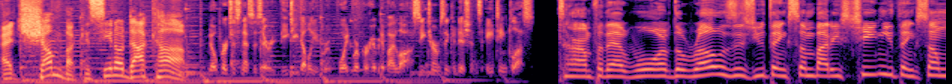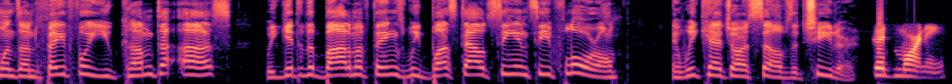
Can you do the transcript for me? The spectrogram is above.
at ChumbaCasino.com. No purchase necessary. VGW Group. Void were prohibited by law. See terms and conditions. 18 plus. Time for that War of the Roses. You think somebody's cheating, you think someone's unfaithful, you come to us. We get to the bottom of things, we bust out CNC Floral, and we catch ourselves a cheater. Good morning.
